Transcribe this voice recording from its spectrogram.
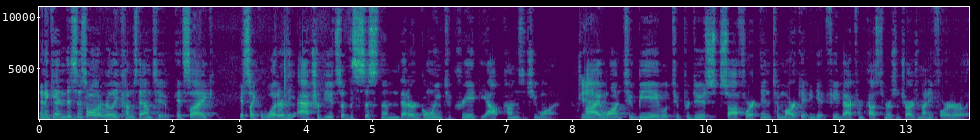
and again, this is all it really comes down to. It's like it's like what are the attributes of the system that are going to create the outcomes that you want. Yeah. I want to be able to produce software into market and get feedback from customers and charge money for it early.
